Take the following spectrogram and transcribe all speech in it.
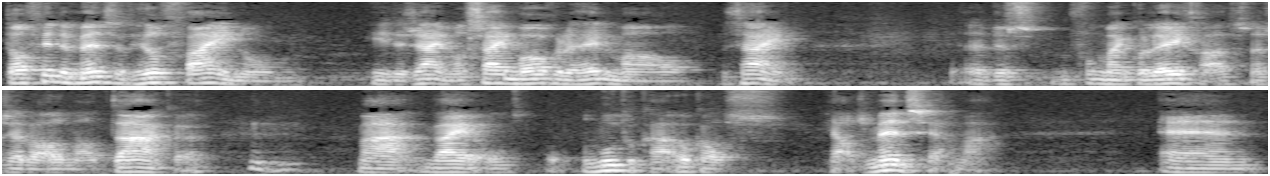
dan vinden mensen het heel fijn om hier te zijn. Want zij mogen er helemaal zijn. Uh, dus voor mijn collega's, dan ze hebben allemaal taken. Mhm. Maar wij ontmoeten elkaar ook als, ja, als mens, zeg maar. En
